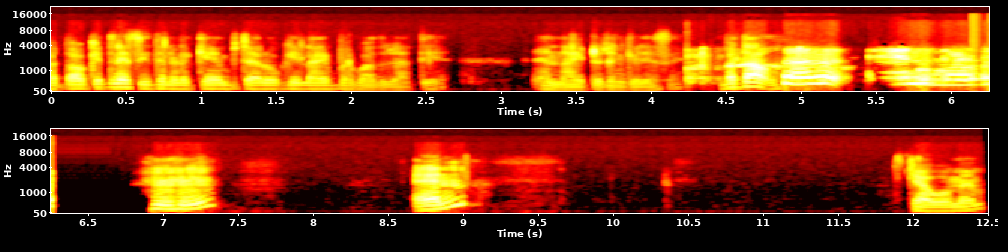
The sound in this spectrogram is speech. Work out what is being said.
बताओ कितने सीधे लड़के हैं बेचारों की लाइफ बर्बाद हो जाती है एन नाइट्रोजन की वजह से। बताओ। Sir N hmm hmm. एन क्या हुआ ma'am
